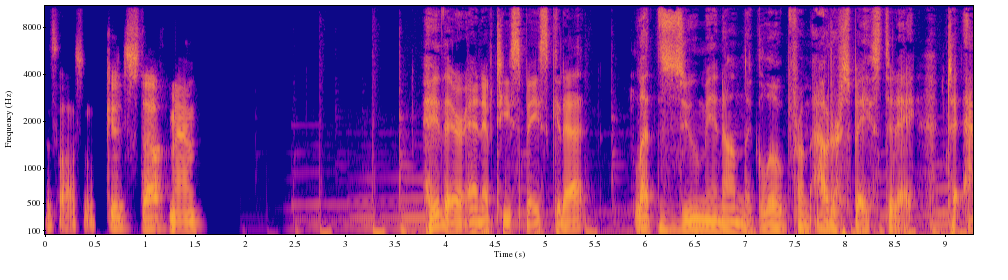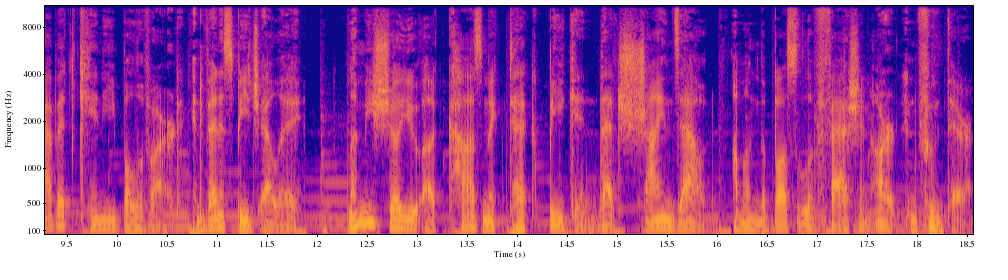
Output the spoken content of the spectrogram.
That's awesome. Good stuff, man. Hey there, NFT Space Cadet. Let's zoom in on the globe from outer space today to Abbott Kinney Boulevard in Venice Beach, LA let me show you a cosmic tech beacon that shines out among the bustle of fashion, art, and food there.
